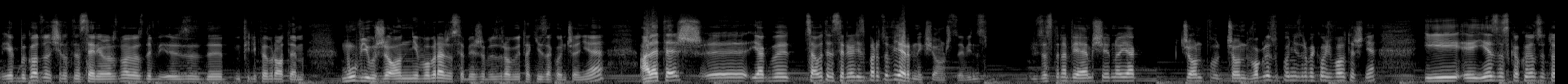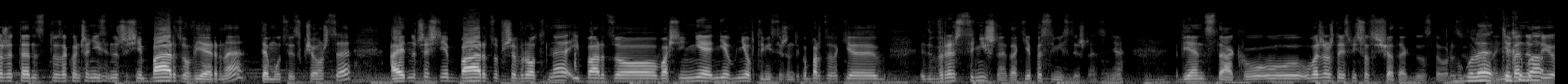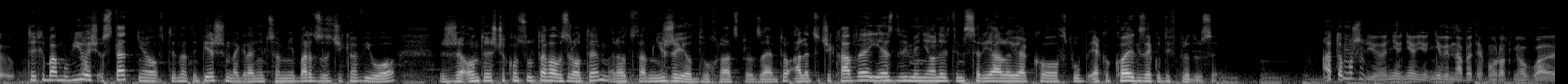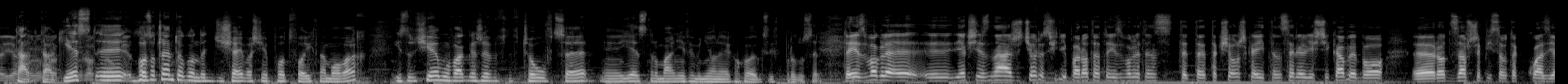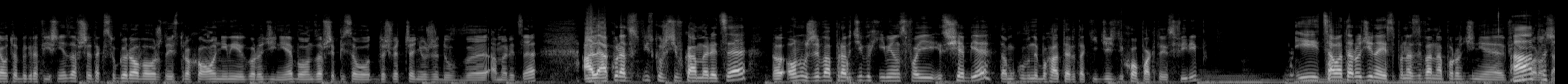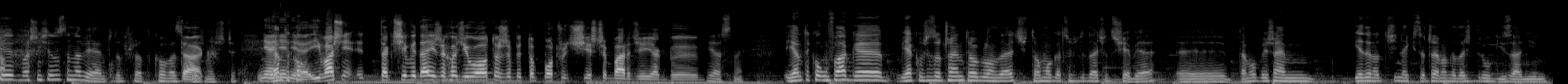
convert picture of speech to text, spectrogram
jakby godząc się na ten serial, rozmawiał z, z Filipem Rotem, mówił, że on nie wyobraża sobie, żeby zrobił takie zakończenie, ale też e, jakby cały ten serial jest bardzo wierny książce, więc zastanawiałem się, no jak czy on, czy on w ogóle zupełnie zrobi jakąś woltycznie. I jest zaskakujące to, że ten, to zakończenie jest jednocześnie bardzo wierne temu, co jest w książce, a jednocześnie bardzo przewrotne i bardzo właśnie nie, nie, nie optymistyczne, tylko bardzo takie wręcz cyniczne, takie pesymistyczne, nie? Więc tak, u, uważam, że to jest mistrzostwo świata, jak to zostało W rozwiązane. ogóle Nie ty będę chyba, tutaj- ty chyba mówiłeś ostatnio w tym, na tym pierwszym nagraniu, co mnie bardzo zaciekawiło, że on to jeszcze konsultował z Rotem. Rot tam nie żyje od dwóch lat, sprawdzałem to, ale co ciekawe, jest wymieniony w tym serialu jako, współ, jako co-executive producer. A to możliwe, nie, nie, nie wiem nawet, jaką rot miał jako Tak, rot- tak, jest, rot y, miał, więc- bo zacząłem to oglądać dzisiaj właśnie po twoich namowach i zwróciłem uwagę, że w, czołówce y, jest normalnie wymieniony jako co-executive producer. To jest w ogóle, e, jak się zna życiorys Filipa Rota, to jest w ogóle ten, te, ta, ta książka i ten serial jest ciekawy, bo Rot zawsze pisał tak quasi autobiograficznie, zawsze tak sugerował, że to jest trochę o nim i jego rodzinie, bo on zawsze pisał o doświadczeniu Żydów w Ameryce, ale akurat w spisku przeciwko Ameryce on używa prawdziwych imion swojej z siebie, tam główny bohater, taki gdzieś chłopak to jest Filip, I cała ta rodzina jest nazywana po rodzinie A, to się, właśnie się zastanawiałem, czy to przypadkowa Tak. zależność, czy... Nie, Ja nie, tylko- nie. I właśnie tak się wydaje, że chodziło o to, żeby to poczuć jeszcze bardziej jakby... Jasne. Ja mam taką uwagę, jako że zacząłem to oglądać, to mogę coś dodać od siebie. Yy, tam obejrzałem jeden odcinek i zacząłem oglądać drugi, zanim,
